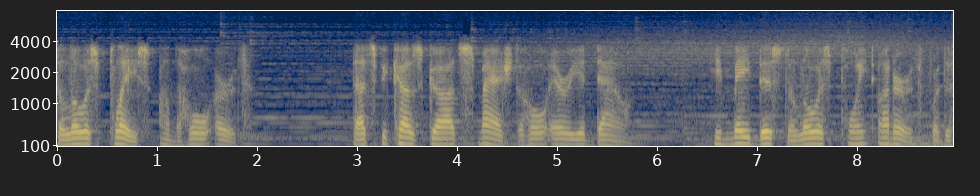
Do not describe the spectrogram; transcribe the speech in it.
the lowest place on the whole earth. That's because God smashed the whole area down. He made this the lowest point on earth for the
